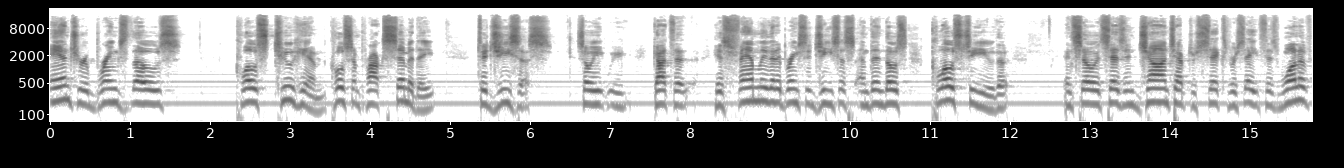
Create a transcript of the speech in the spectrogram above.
Andrew brings those close to him, close in proximity to Jesus. So he, we got to his family that it brings to Jesus, and then those close to you. The, and so it says in John chapter 6, verse 8, it says, One of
